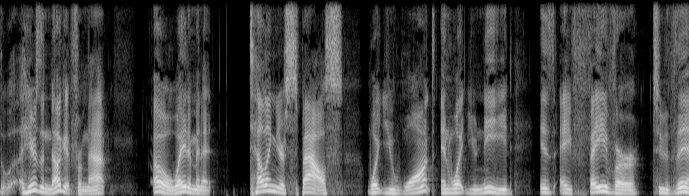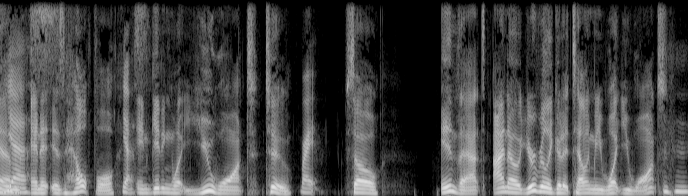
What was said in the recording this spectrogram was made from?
th- here's a nugget from that. Oh, wait a minute. Telling your spouse what you want and what you need is a favor to them, Yes. and it is helpful Yes. in getting what you want too. right. So, in that, I know you're really good at telling me what you want. hmm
